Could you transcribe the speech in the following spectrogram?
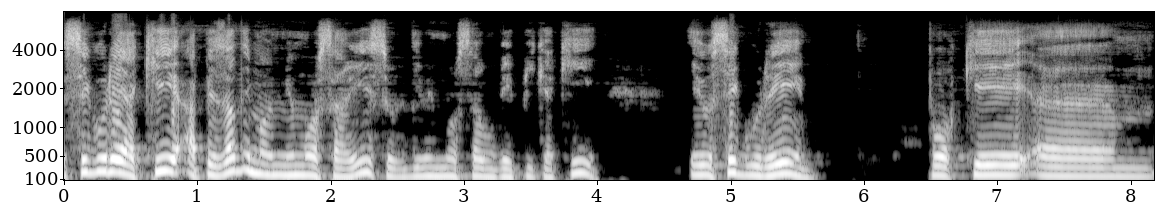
segurei aqui, apesar de me mostrar isso, de me mostrar um repique aqui, eu segurei porque um,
